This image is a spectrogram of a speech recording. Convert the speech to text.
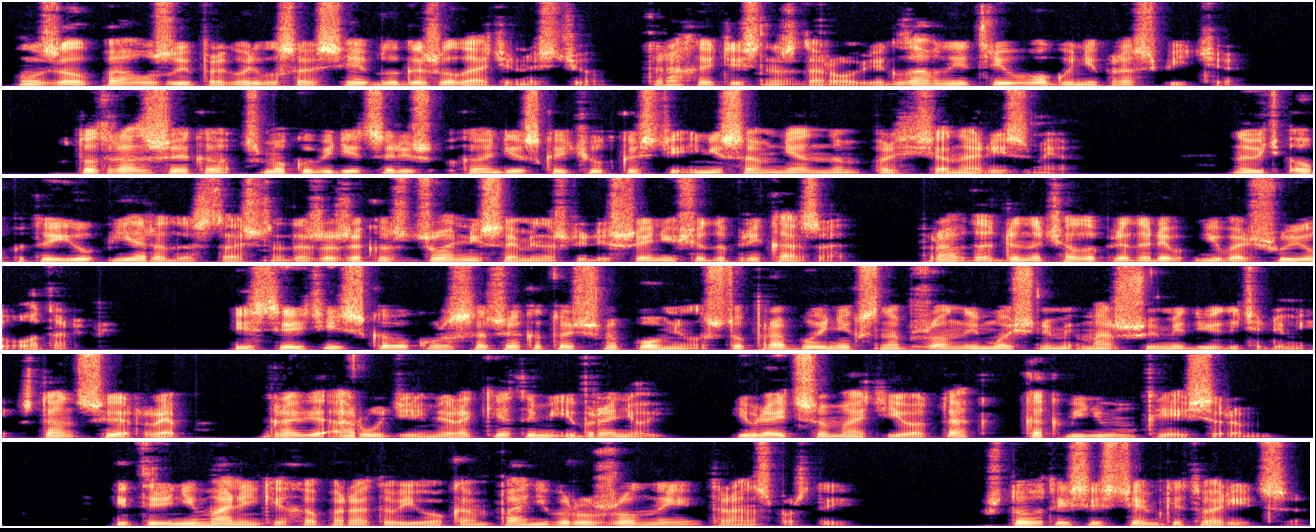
Он взял паузу и проговорил со всей благожелательностью. «Трахайтесь на здоровье, главное, тревогу не проспите». В тот раз Жека смог убедиться лишь в командирской чуткости и несомненном профессионализме. Но ведь опыта и у Пьера достаточно, даже Жека с Джонни сами нашли решение еще до приказа. Правда, для начала преодолев небольшую оторпь. Из теоретического курса Джека точно помнил, что пробойник, снабженный мощными маршевыми двигателями, станции РЭП, гравиорудиями, ракетами и броней, является, мать его, так, как минимум крейсером. И три немаленьких аппарата в его компании вооруженные транспорты. Что в этой системке творится?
